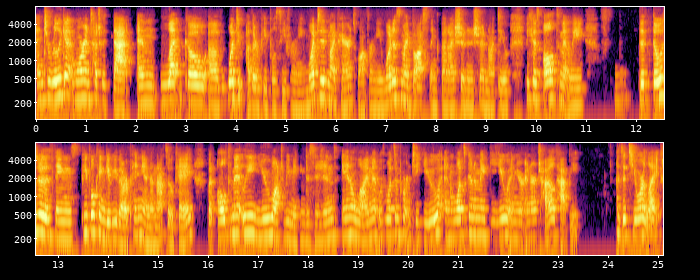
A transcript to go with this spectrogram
And to really get more in touch with that and let go of what do other people see for me? What did my parents want for me? What does my boss think that I should and should not do? Because ultimately, that those are the things people can give you their opinion and that's okay but ultimately you want to be making decisions in alignment with what's important to you and what's going to make you and your inner child happy as it's your life.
